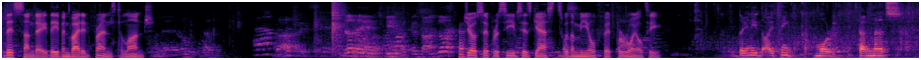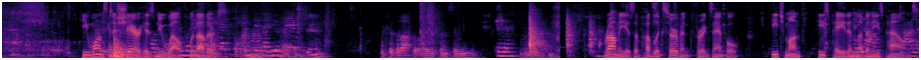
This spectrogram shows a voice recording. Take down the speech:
This Sunday, they've invited friends to lunch. Joseph receives his guests with a meal fit for royalty. They need, I think, more 10 minutes he wants to share his new wealth with others. Rami is a public servant, for example. Each month, he's paid in Lebanese pounds.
